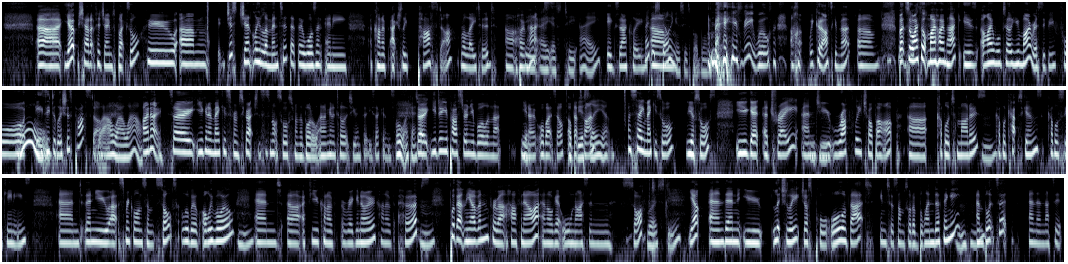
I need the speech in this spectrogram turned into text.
Uh, yep, shout out for James Blaxall, who um, just gently lamented that there wasn't any uh, kind of actually pasta related uh, home P hacks. A S T A. Exactly. Maybe Um, spelling is his problem. Maybe we'll uh, we could ask him that. Um, but so I thought my home hack is I will tell you my recipe for Ooh. easy delicious pasta. Wow! Wow! Wow! I know. So you're going to make this from scratch. This is not sourced from the bottle, and I'm going to tell it to you in 30 seconds. oh, okay. So you do your pasta and you boil in that, you Yeah. know, all by itself. That's fine. Obviously, yeah. Let's say you make your sauce. Your sauce, you get a tray and Mhm. you roughly chop up a couple of tomatoes, a Mm. couple of capsicums, a couple of zucchinis, and then you uh, sprinkle on some salt, a little bit of olive oil, Mm. and uh, a few kind of oregano kind of herbs. Mm. Put that in the oven for about half an hour, and they'll get all nice and soft. Roasty. Yep. And then you literally just pour all of that into some sort of blender thingy Mhm. and blitz it, and then that's it.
